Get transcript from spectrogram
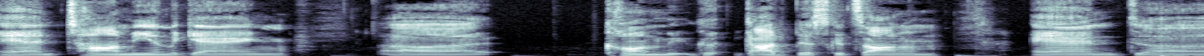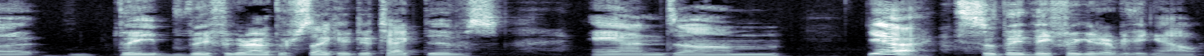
and Tommy and the gang uh, come, got biscuits on him, and uh, they they figure out they're psychic detectives, and um, yeah, so they they figured everything out,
